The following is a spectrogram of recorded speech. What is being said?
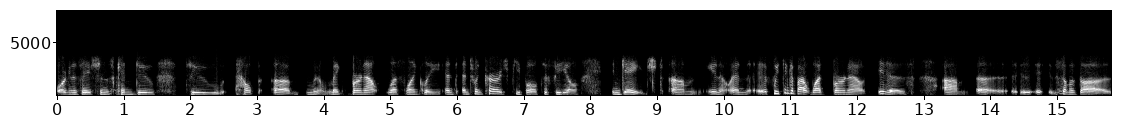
organizations can do to help uh, you know make burnout less likely and and to encourage people to feel engaged um, you know and if we think about what burnout is um, uh, it, some of the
